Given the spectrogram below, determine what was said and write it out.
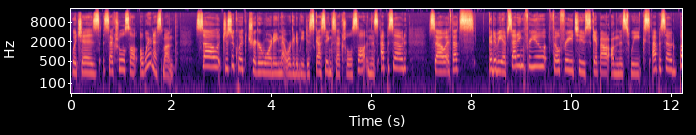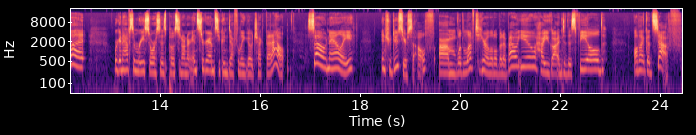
which is Sexual Assault Awareness Month. So, just a quick trigger warning that we're going to be discussing sexual assault in this episode. So, if that's going to be upsetting for you, feel free to skip out on this week's episode, but we're going to have some resources posted on our Instagram, so you can definitely go check that out. So, Nally, introduce yourself. Um, would love to hear a little bit about you, how you got into this field, all that good stuff.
